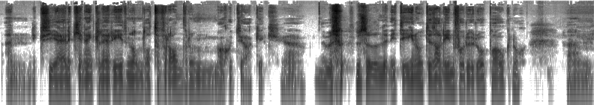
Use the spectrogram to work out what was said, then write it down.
En ik zie eigenlijk geen enkele reden om dat te veranderen. Maar goed, ja, kijk, we, zullen het niet tegenhouden. Het is alleen voor Europa ook nog. Um,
